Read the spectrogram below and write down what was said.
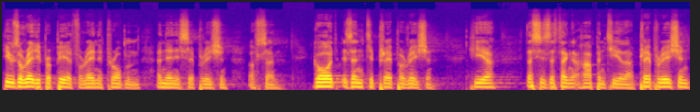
He was already prepared for any problem and any separation of sin. God is into preparation. Here, this is the thing that happened here preparation,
